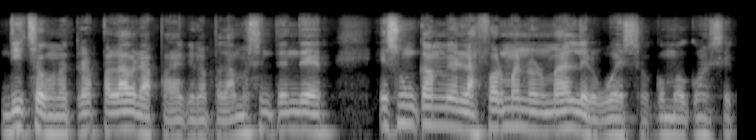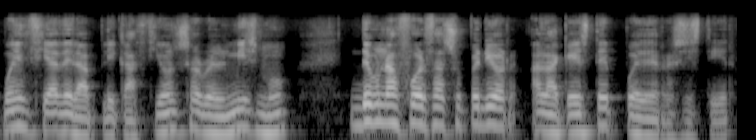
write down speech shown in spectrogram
Dicho con otras palabras para que lo podamos entender, es un cambio en la forma normal del hueso como consecuencia de la aplicación sobre el mismo de una fuerza superior a la que éste puede resistir.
